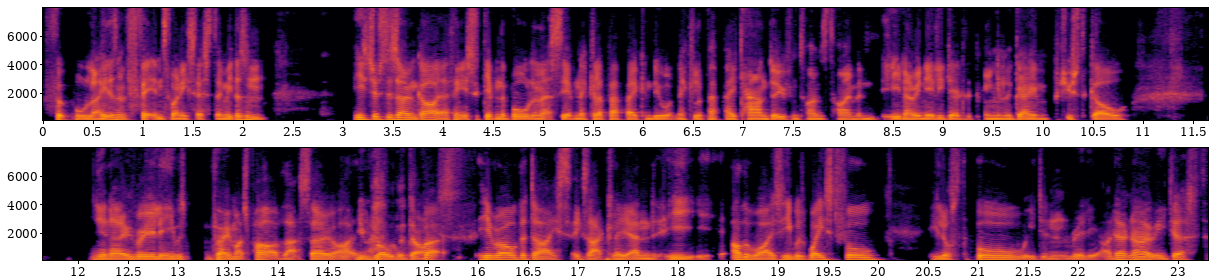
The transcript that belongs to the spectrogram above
footballer. He doesn't fit into any system. He doesn't. He's just his own guy. I think it's just give him the ball and let's see if Nicolas Pepe can do what Nicolas Pepe can do from time to time. And you know, he nearly did at the beginning of the game, produced a goal. You know, really, he was very much part of that. So I, You roll the dice. But he rolled the dice exactly, and he otherwise he was wasteful. He lost the ball. He didn't really. I don't know. He just.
